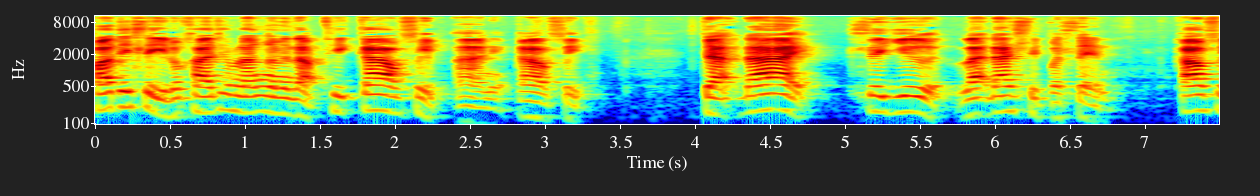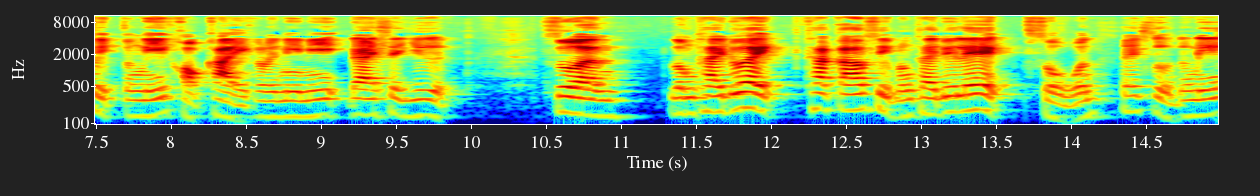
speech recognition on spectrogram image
ข้อที่สี่ลูกค้าชำระเงินระดับที่เก้าสิบอ่าเนี่ยเก้าสิบจะได้เสื้อยืดและได้สิบเปอร์เซ็นต์เก้าสิบตรงนี้ขอไข่กรณีนี้ได้เสื้อยืด ส่วนลงท้ายด้วยถ้าเก้าสิบลงท้ายด้วยเลขศูนย์เลขศูนย์ตรงนี้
